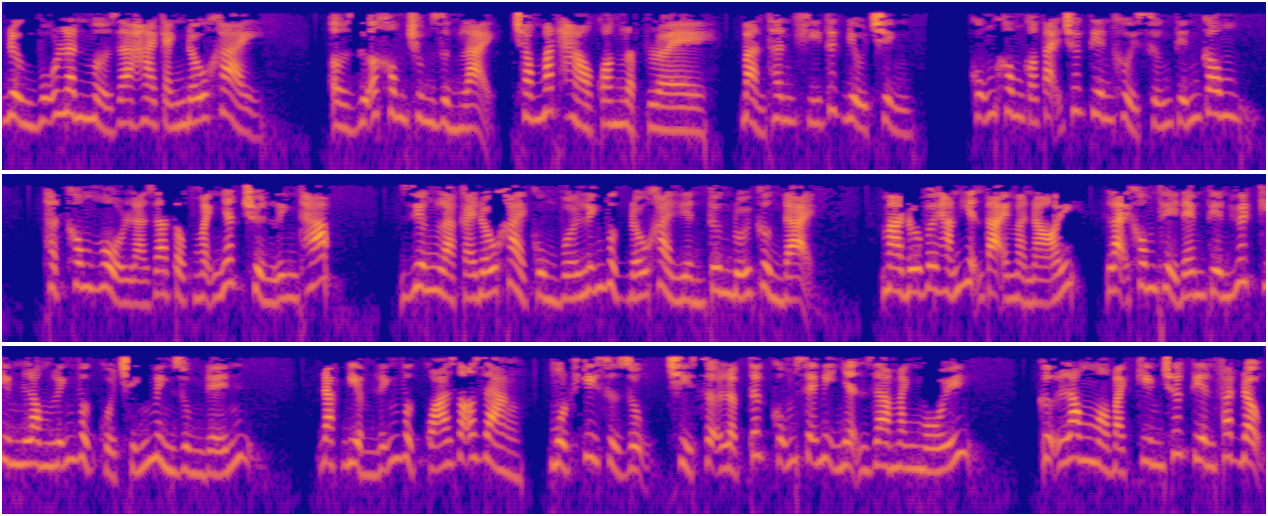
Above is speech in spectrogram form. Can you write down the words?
Đường Vũ Lân mở ra hai cánh đấu khải. Ở giữa không trung dừng lại, trong mắt hào quang lập lòe, bản thân khí tức điều chỉnh. Cũng không có tại trước tiên khởi xướng tiến công, Thật không hổ là gia tộc mạnh nhất truyền linh tháp. Riêng là cái đấu khải cùng với lĩnh vực đấu khải liền tương đối cường đại. Mà đối với hắn hiện tại mà nói, lại không thể đem tiên huyết kim long lĩnh vực của chính mình dùng đến. Đặc điểm lĩnh vực quá rõ ràng, một khi sử dụng, chỉ sợ lập tức cũng sẽ bị nhận ra manh mối. Cự long màu bạch kim trước tiên phát động.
